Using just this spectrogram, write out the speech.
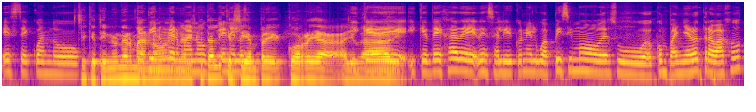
este, cuando... Sí, que tiene un hermano, tiene un hermano en el hospital y que siempre corre a ayudar. Y que, y... que deja de, de, salir con el guapísimo de su compañero de trabajo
